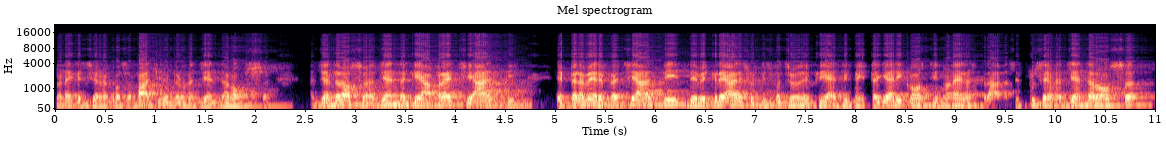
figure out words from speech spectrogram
non è che sia una cosa facile per un'azienda rossa. L'azienda rossa è un'azienda che ha prezzi alti e per avere prezzi alti deve creare soddisfazione del cliente, quindi tagliare i costi non è la strada. Se tu sei un'azienda rossa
